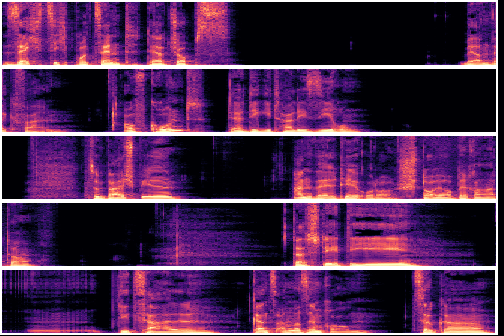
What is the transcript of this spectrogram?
60 Prozent der Jobs werden wegfallen. Aufgrund der Digitalisierung. Zum Beispiel Anwälte oder Steuerberater da steht die, die Zahl ganz anders im Raum. Circa,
